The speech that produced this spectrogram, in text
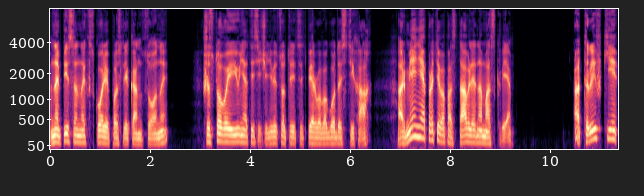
в написанных вскоре после канцоны 6 июня 1931 года стихах Армения противопоставлена Москве. Отрывки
